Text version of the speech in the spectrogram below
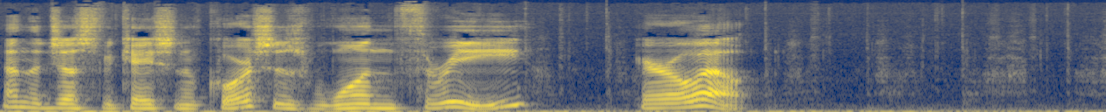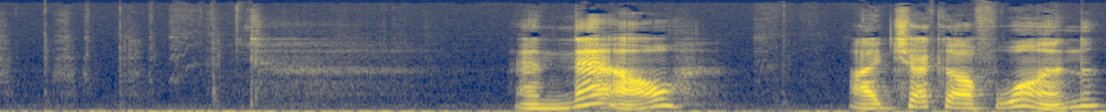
And the justification, of course, is 1, 3, arrow out. And now I check off 1.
